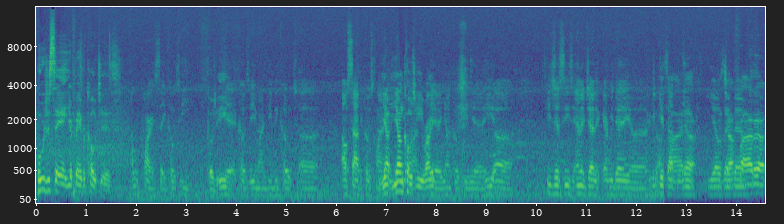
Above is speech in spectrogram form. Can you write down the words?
Who would you say your favorite coach is? I would probably say Coach E. Coach E. Yeah, Coach E, my DB coach. Uh, outside the Coach Klein. Young- young Coach E, right? Yeah, young Coach E. Yeah, he uh, He's just he's energetic every day. Uh, he gets out fired there, up. yells Get at them. fired up.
